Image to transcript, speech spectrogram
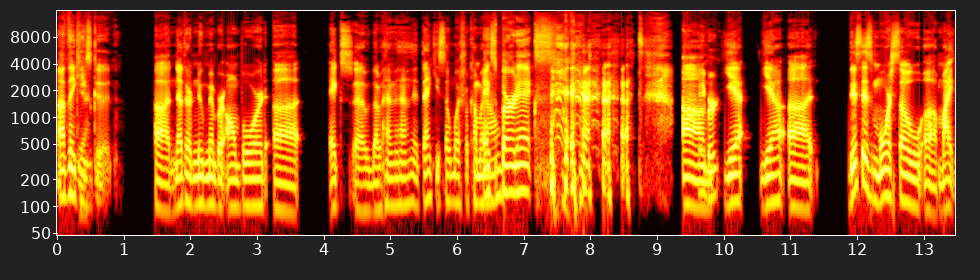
I think Yeah. he's good. uh, another new member on board, uh, X. Uh, thank you so much for coming. X Bird X. um, Hey, Bert. Yeah, yeah. Uh, this is more so uh, Mike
